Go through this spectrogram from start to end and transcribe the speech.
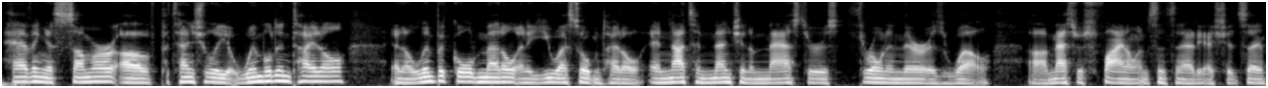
having a summer of potentially a Wimbledon title, an Olympic gold medal, and a U.S. Open title, and not to mention a Masters thrown in there as well. Uh, Masters final in Cincinnati, I should say.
